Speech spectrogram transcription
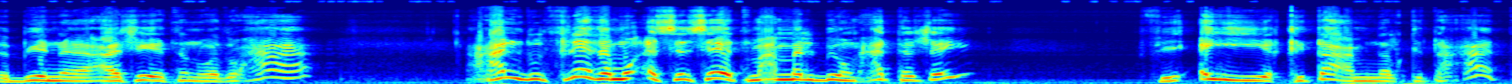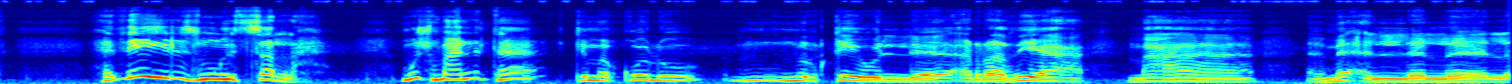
بين عشية وضحاها عنده ثلاثة مؤسسات ما عمل بهم حتى شيء في أي قطاع من القطاعات هذا يلزم يتصلح مش معناتها كما يقولوا نلقيو ال- الرضيع مع ماء ال- ال-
